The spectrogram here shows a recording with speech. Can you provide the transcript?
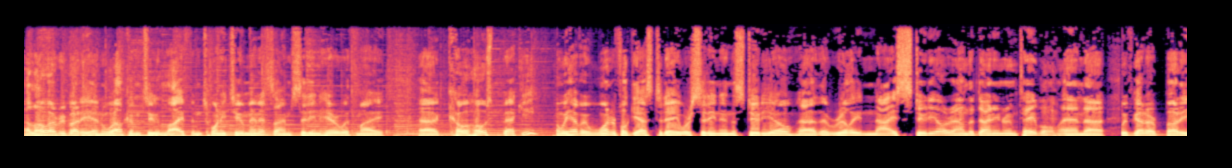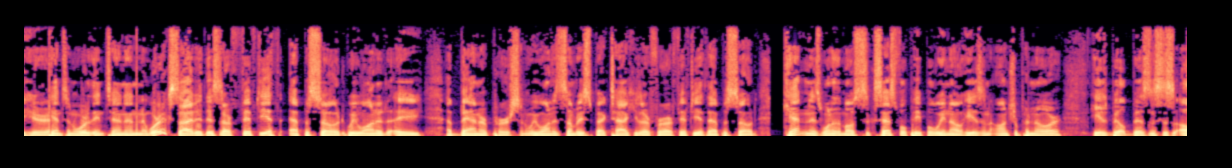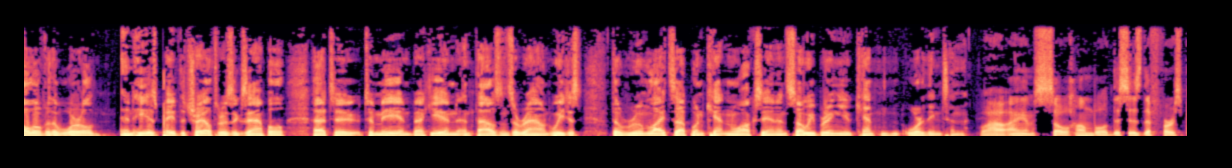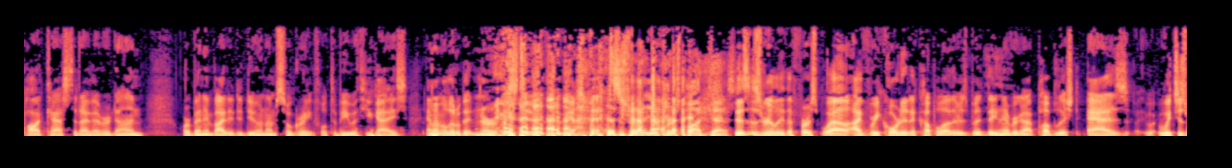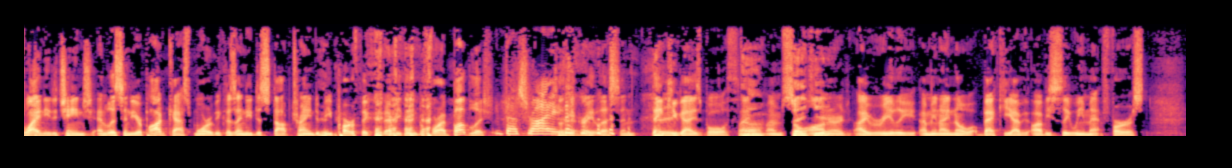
Hello, everybody, and welcome to Life in 22 Minutes. I'm sitting here with my uh, co host, Becky. And we have a wonderful guest today. We're sitting in the studio, uh, the really nice studio around the dining room table. And uh, we've got our buddy here, Kenton Worthington, and we're excited. This is our 50th episode. We wanted a, a banner person, we wanted somebody spectacular for our 50th episode. Kenton is one of the most successful people we know. He is an entrepreneur. He has built businesses all over the world. And he has paved the trail through his example uh, to to me and Becky and, and thousands around. We just the room lights up when Kenton walks in, and so we bring you Kenton Worthington. Wow, I am so humbled. This is the first podcast that I've ever done or been invited to do, and I'm so grateful to be with you guys. And I'm a little bit nervous too. To be honest. This is really your first podcast. This is really the first. Well, I've recorded a couple others, but they never got published. As which is why I need to change and listen to your podcast more because I need to stop trying to be perfect at everything before I publish. That's right. So it's a great lesson. Thank you guys both. I'm, Oh, I'm so thank you. honored. I really, I mean, I know Becky. I, obviously, we met first,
